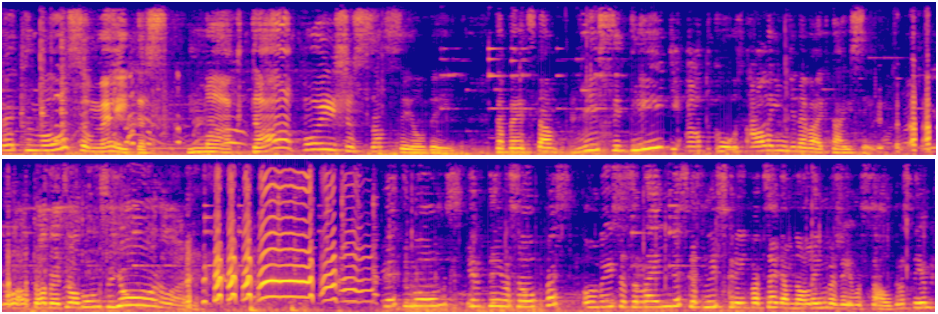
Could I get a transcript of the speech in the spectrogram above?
bet mūsu meitas māk tā puišu sasildīt. Ka pēc tam visi tīķi atkūst, aliņģi nevajag taisīt. No, tāpēc jau mums ir jūra! Bet mums ir divas upes un visas leņķes, kas izkrīt pa ceļam no limbažiem uz salgrastiem.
